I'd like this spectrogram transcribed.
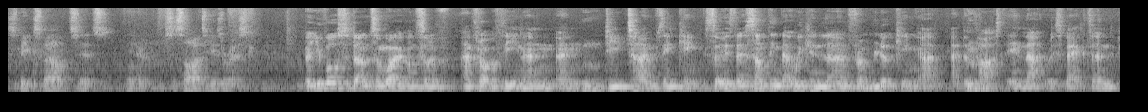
speaks about. It's you know society is risk but you've also done some work on sort of Anthropocene and, and mm. deep time thinking. So is there something that we can learn from looking at, at the mm. past in that respect? And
